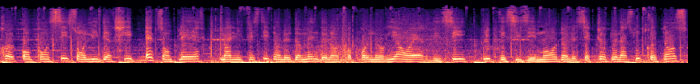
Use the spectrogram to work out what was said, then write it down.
récompenser son leadership exemplaire manifesté dans le domaine de l'entrepreneuriat en RDC, plus précisément dans le secteur de la sous-traitance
